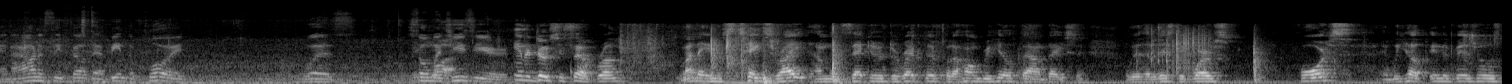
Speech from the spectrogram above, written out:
And I honestly felt that being deployed was so much easier Introduce yourself, bro. My name is Chase Wright. I'm the executive director for the Hungry Hill Foundation. We're a holistic workforce, and we help individuals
